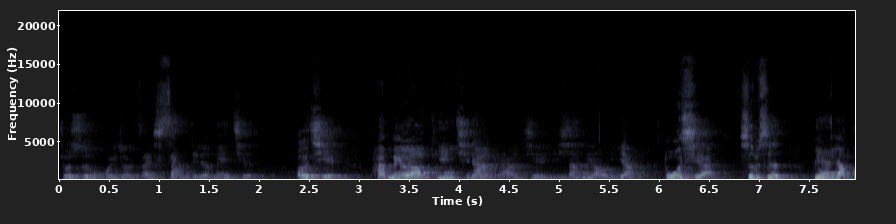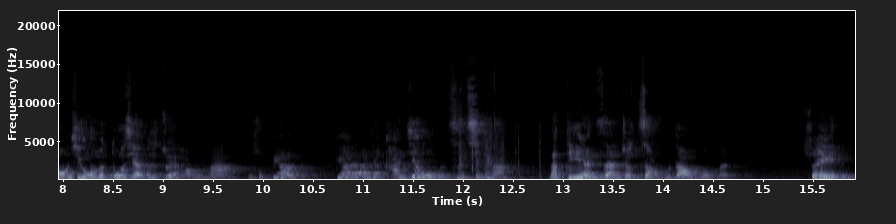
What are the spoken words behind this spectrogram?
就是回转在上帝的面前。而且他没有要听其他人给他的建议，像鸟一样躲起来，是不是？别人要攻击我们，躲起来不是最好的吗？我说不要，不要让人家看见我们自己嘛，那敌人自然就找不到我们。所以，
